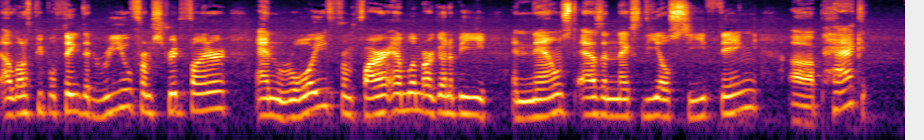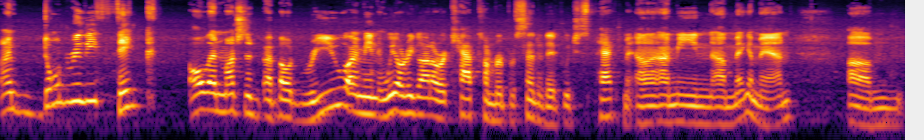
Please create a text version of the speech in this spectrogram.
a lot of people think that Ryu from Street Fighter and Roy from Fire Emblem are going to be announced as the next DLC thing. Uh, Pack, I don't really think all that much about Ryu. I mean, we already got our Capcom representative, which is Pac-Man. Uh, I mean, uh, Mega Man. Um,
